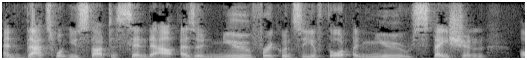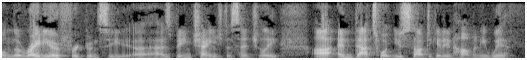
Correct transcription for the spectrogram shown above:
And that's what you start to send out as a new frequency of thought, a new station on the radio frequency uh, has been changed essentially. Uh, and that's what you start to get in harmony with.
